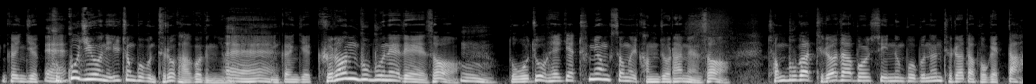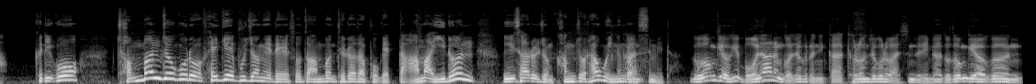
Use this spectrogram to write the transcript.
그러니까 이제 예. 국고 지원이 일정 부분 들어가거든요. 예. 그러니까 이제 그런 부분에 대해서 음. 노조 회계 투명성을 강조를 하면서 정부가 들여다볼 수 있는 부분은 들여다보겠다. 그리고 전반적으로 회계 부정에 대해서도 한번 들여다보겠다. 아마 이런 의사를 좀 강조를 하고 있는 그러니까 것 같습니다. 노동개혁이 뭐냐는 거죠. 그러니까 결론적으로 말씀드리면 노동개혁은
